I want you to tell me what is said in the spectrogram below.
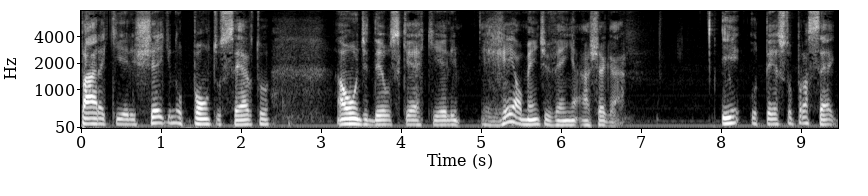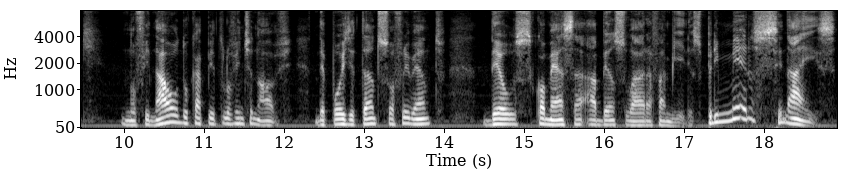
para que ele chegue no ponto certo aonde Deus quer que ele realmente venha a chegar. E o texto prossegue. No final do capítulo 29, depois de tanto sofrimento, Deus começa a abençoar a família. Os primeiros sinais,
